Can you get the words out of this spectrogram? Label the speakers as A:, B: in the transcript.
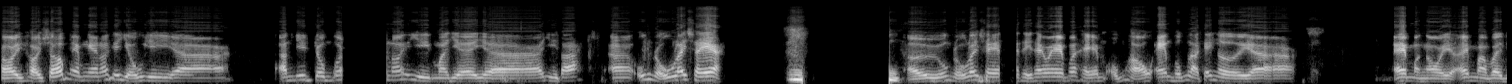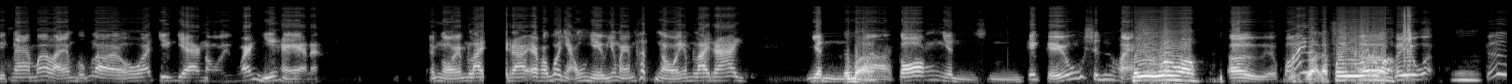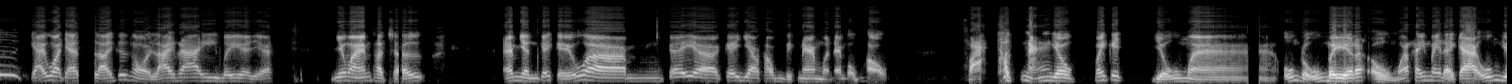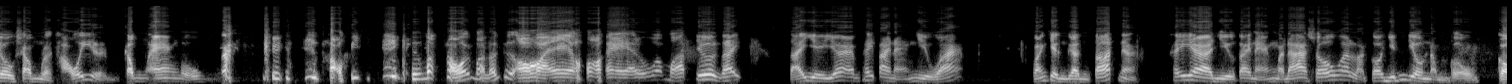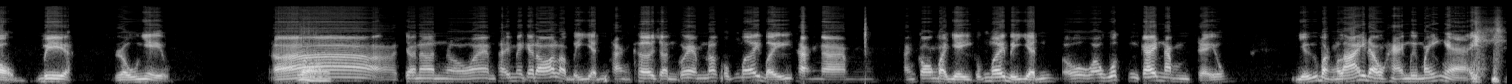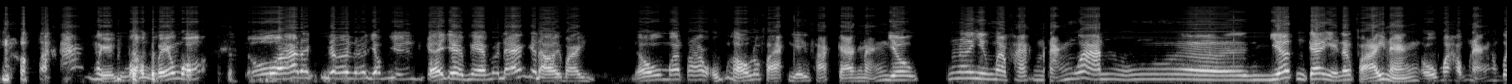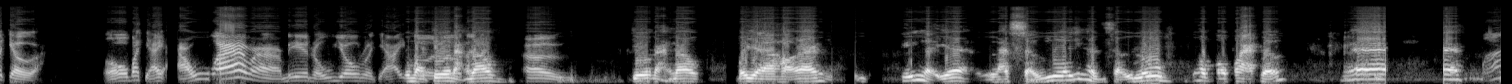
A: hồi hồi sớm em nghe nói cái vụ gì à, anh với Trung có nói cái gì mà về à, gì ta? À, uống rượu lái xe.
B: Ừ.
A: uống rượu lái xe thì theo em á thì em ủng hộ em cũng là cái người à, em mà ngồi em mà về Việt Nam á là em cũng là quá chuyên gia ngồi quán vỉa hè nè. Em ngồi em lai ra em không có nhậu nhiều nhưng mà em thích ngồi em lai rai nhìn
B: Đúng rồi.
A: bà con nhìn cái kiểu sinh hoạt
B: phiêu đúng không?
A: Ừ khoái
B: gọi là phiêu á đúng
A: ờ,
B: không?
A: phiêu á
B: ừ.
A: cứ chạy qua chạy lại cứ ngồi lai rai bia vậy. Nhưng mà em thật sự em nhìn cái kiểu ờ, cái ờ, cái giao thông Việt Nam mình em ủng hộ. Phạt thật nặng vô. Mấy cái vụ mà uống rượu uống bia đó ù má thấy mấy đại ca uống vô xong rồi thổi rồi công an cứ thổi cứ bắt thổi mà nó cứ ò e ò e luôn á mệt chưa thấy tại vì á em thấy tai nạn nhiều quá. Khoảng chừng gần tết nè thấy à, nhiều tai nạn mà đa số á, là có dính vô nồng cồn cồn bia rượu nhiều. Đó cho nên à, em thấy mấy cái đó là bị dịnh. Thằng khơi của em nó cũng mới bị thằng à, thằng con bà dì cũng mới bị dịnh. Ô quá quất cái 5 triệu giữ bằng lái đâu hai mươi mấy ngày. Miệng bồng béo mó ô á đó, nó, nó giống như kể cho em nghe nó đáng cái đời mày đâu mà tao ủng hộ nó phạt vậy phạt càng nặng vô. Nó nói nhưng mà phạt nặng quá anh ờ, vớt cái gì nó phải nặng. Ủa mà không nặng không có chừa ồ bác chạy ẩu quá mà bia rượu vô rồi chạy
B: nhưng mà chưa nặng đâu.
A: Ừ.
B: Chưa nặng đâu. Bây giờ họ đang kiến nghị là xử lý hình sự luôn không còn phạt nữa. Nghe,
